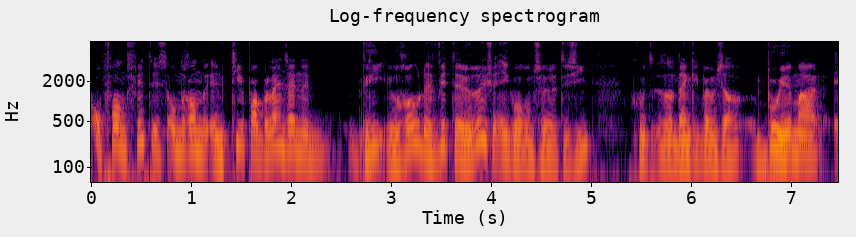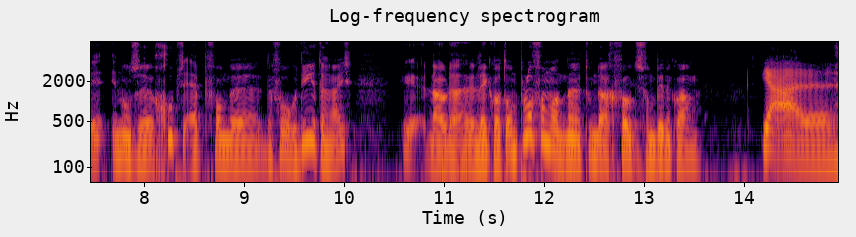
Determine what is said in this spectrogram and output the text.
opvallend vind, is onder andere in Tierpark Berlijn zijn er drie rode witte reuzeneekhoorns eh, te zien. Goed, dan denk ik bij mezelf, boeien. Maar in onze groepsapp van de, de vorige dierentuinreis, eh, nou, daar leek wat te ontploffen, want eh, toen daar foto's van binnenkwamen. Ja, eh,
